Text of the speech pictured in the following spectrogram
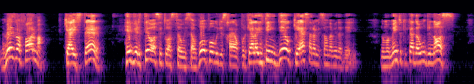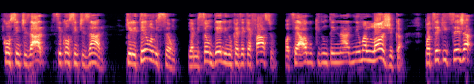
Da mesma forma que a Esther reverteu a situação e salvou o povo de Israel, porque ela entendeu que essa era a missão da vida dele. No momento que cada um de nós conscientizar, se conscientizar que ele tem uma missão, e a missão dele não quer dizer que é fácil, pode ser algo que não tem nada, nenhuma lógica, pode ser que seja,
